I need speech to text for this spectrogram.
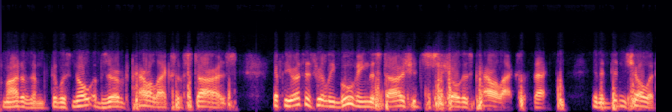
smart of them, there was no observed parallax of stars. If the Earth is really moving, the stars should show this parallax effect, and it didn't show it.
